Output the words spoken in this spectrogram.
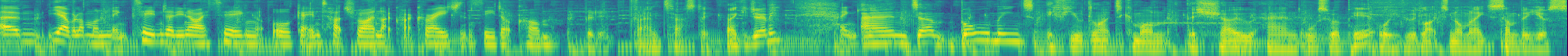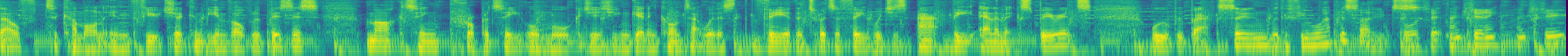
Um, yeah, well, I'm on LinkedIn, Jenny Knighting, or get in touch via nutcrackeragency.com. Brilliant. Fantastic. Thank you, Jenny. Thank you. And um, by all means, if you would like to come on the show and also appear, or if you would like to nominate somebody yourself to come on in future, can be involved with business, marketing, property, or mortgages, you can get in contact with us via the Twitter feed, which is at the LM Experience. We'll be back soon with a few more episodes. Forward it. Thanks, Jenny. Thanks, Stu.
